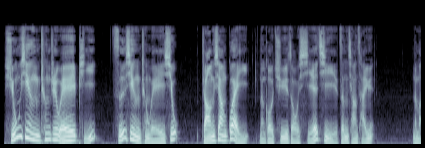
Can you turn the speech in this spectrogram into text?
雄性称之为貔，雌性称为貅，长相怪异，能够驱走邪气，增强财运。那么，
